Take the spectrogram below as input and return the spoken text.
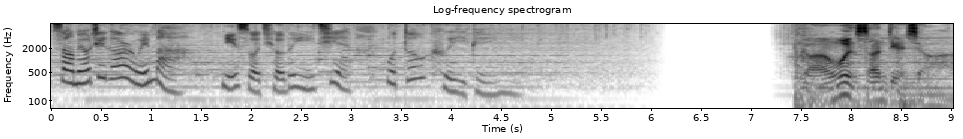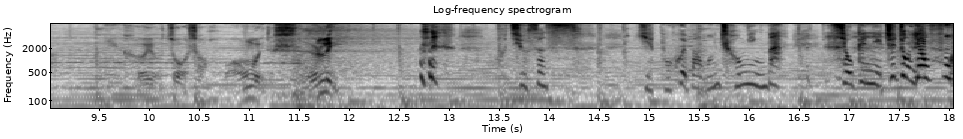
扫描这个二维码，你所求的一切，我都可以给你。敢问三殿下，你可有坐上皇位的实力？我就算死，也不会把王朝命脉交给你这种妖妇。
